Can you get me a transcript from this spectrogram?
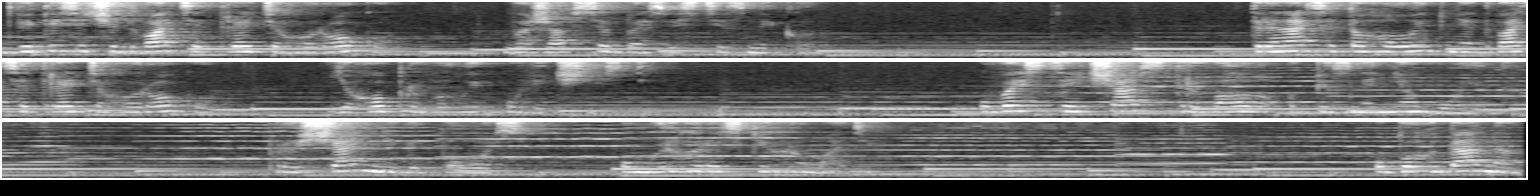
2023 року вважався безвісті зниклим. 13 липня 23 року його провели у вічність. Увесь цей час тривало опізнання воїна. Прощання відбулось у Миргородській громаді. У Богдана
